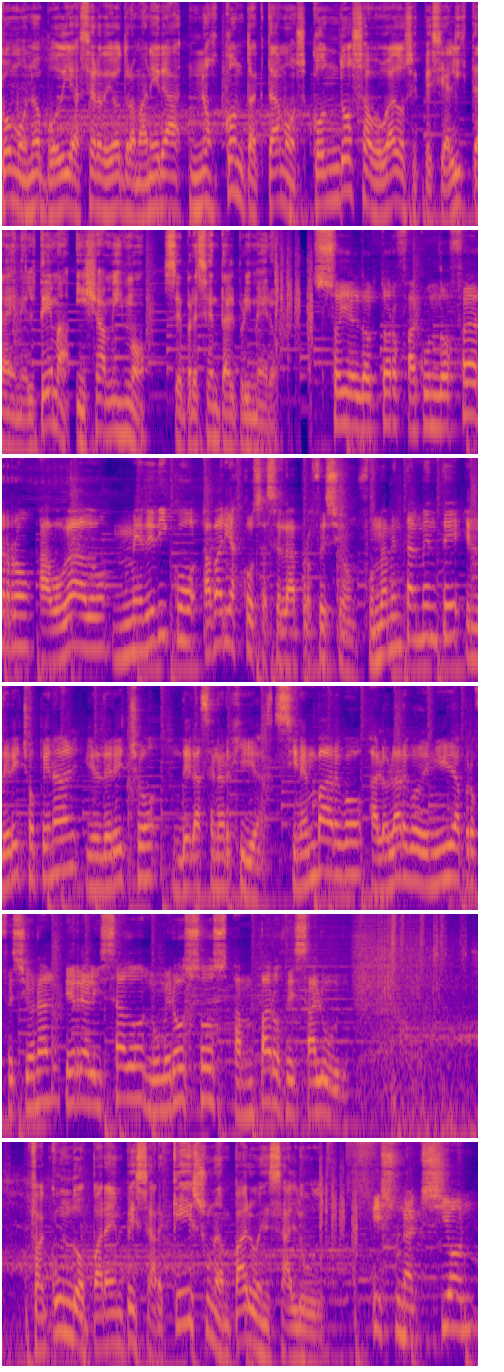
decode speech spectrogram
Como no podía ser de otra manera, nos contactamos con dos abogados especialistas en el tema y ya mismo se presenta el primero. Soy el doctor Facundo Ferro, abogado. Me dedico a varias cosas en la profesión, fundamentalmente el derecho penal y el derecho de las energías. Sin embargo, a lo largo de mi vida profesional he realizado numerosos amparos de salud. Facundo, para empezar, ¿qué es un amparo en salud? Es una acción,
